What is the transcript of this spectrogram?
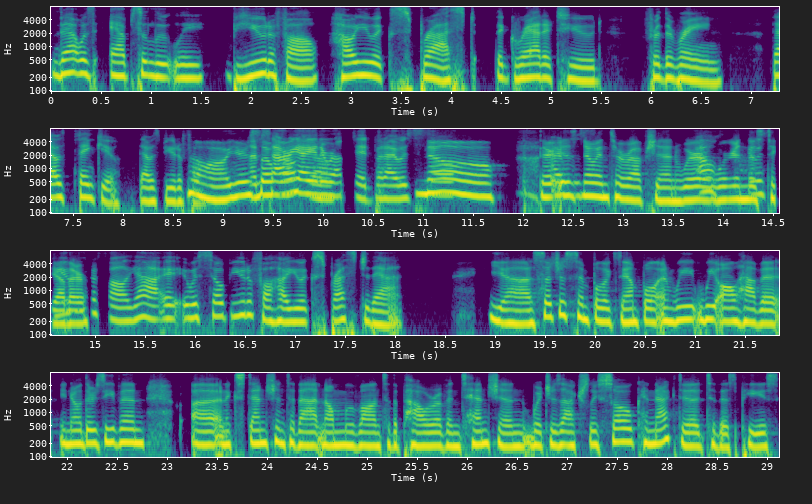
That was absolutely beautiful how you expressed the gratitude for the rain. That was thank you. That was beautiful. Oh, you're I'm so sorry welcome. I interrupted, but I was no. So, there I is was, no interruption. We're oh, we're in this together. Beautiful. Yeah, it, it was so beautiful how you expressed that. Yeah, such a simple example, and we we all have it. You know, there's even uh, an extension to that, and I'll move on to the power of intention, which is actually so connected to this piece.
